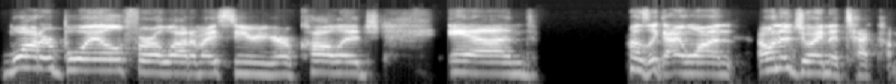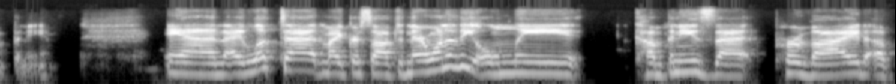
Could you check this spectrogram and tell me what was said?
water boil for a lot of my senior year of college and I was like I want I want to join a tech company. And I looked at Microsoft and they're one of the only companies that provide a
